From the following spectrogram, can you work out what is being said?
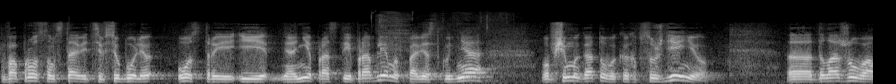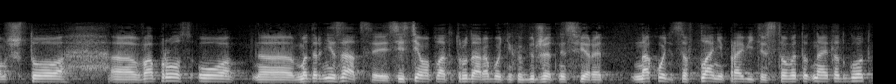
вопросом ставите все более острые и непростые проблемы в повестку дня. В общем, мы готовы к их обсуждению. Э, доложу вам, что э, вопрос о э, модернизации системы оплаты труда работников бюджетной сферы находится в плане правительства на этот год.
